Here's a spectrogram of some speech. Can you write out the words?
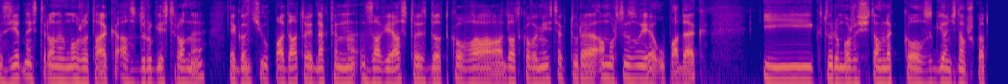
z jednej strony może tak, a z drugiej strony, jak on ci upada, to jednak ten zawias to jest dodatkowa, dodatkowe miejsce, które amortyzuje upadek i który może się tam lekko zgiąć, na przykład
